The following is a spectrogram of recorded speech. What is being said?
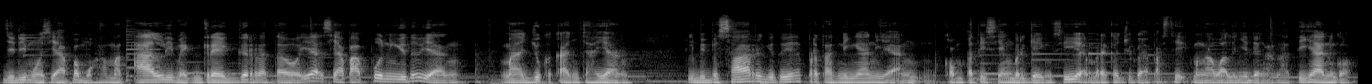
Jadi mau siapa Muhammad Ali, McGregor atau ya siapa pun gitu yang maju ke kancah yang lebih besar gitu ya pertandingan yang kompetisi yang bergengsi ya mereka juga pasti mengawalinya dengan latihan kok.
